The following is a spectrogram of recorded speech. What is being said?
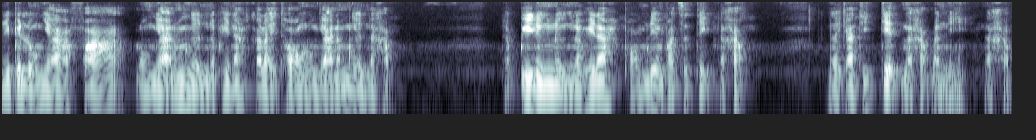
นนี้เป็นโรงยาฟ้าโรงยาน้ำเงินนะพี่นะกระไหลทองโรงยาน้ำเงินนะครับจากปีหนึ่งหนึ่งนะพี่นะพร้อมเลี่ยมพลาสติกนะครับรายการที่เจ็ดนะครับ อันนี้นะครับ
